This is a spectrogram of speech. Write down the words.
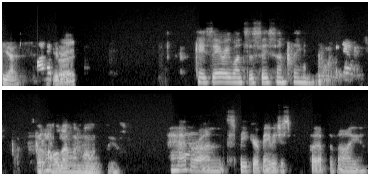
Yes. Right? Okay, Zary wants to say something. Oh, hold on one moment, please. I have her on speaker. Maybe just put up the volume.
